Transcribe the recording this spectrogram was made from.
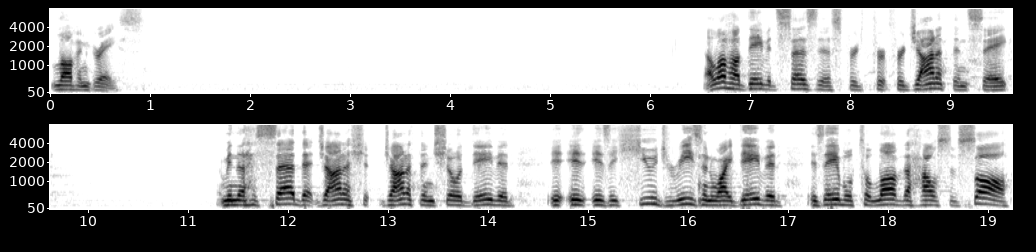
love and grace. I love how David says this for, for, for Jonathan's sake. I mean, the Hesed that Jonathan showed David is a huge reason why David is able to love the house of Saul.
